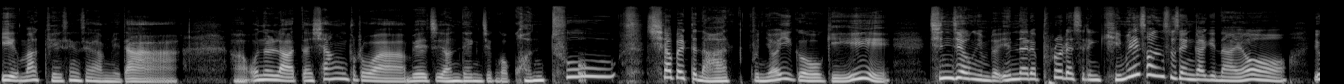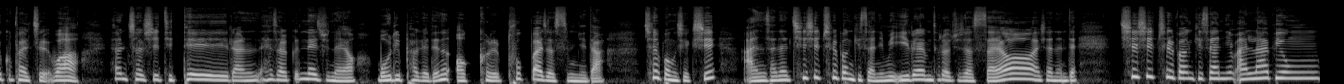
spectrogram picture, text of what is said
이 음악 귀에 생생합니다. 아, 오늘 나왔던 샹브로와 매즈 연대행진곡 권투 시합할 때 나왔군요. 이 곡이. 진재홍 님도 옛날에 프로레슬링 김일 선수 생각이 나요. 6987. 와, 현철 씨 디테일한 해설 끝내주네요. 몰입하게 되는 어클 푹 빠졌습니다. 최봉식 씨, 안산의 77번 기사님이 1M 틀어주셨어요. 하셨는데, 77번 기사님, 알라뷰.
